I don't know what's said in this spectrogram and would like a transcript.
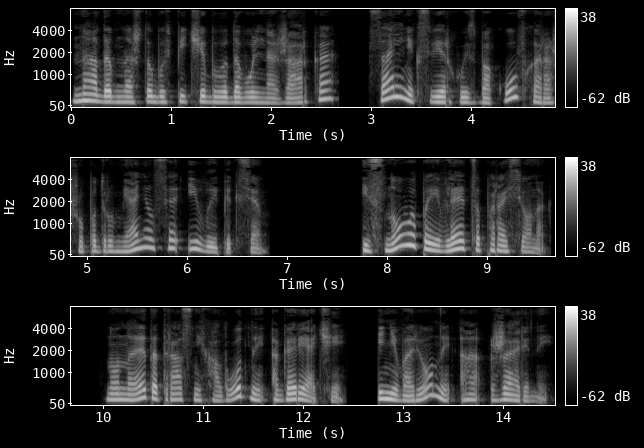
Надобно, чтобы в печи было довольно жарко, Сальник сверху и с боков хорошо подрумянился и выпекся. И снова появляется поросенок, но на этот раз не холодный, а горячий, и не вареный, а жареный.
